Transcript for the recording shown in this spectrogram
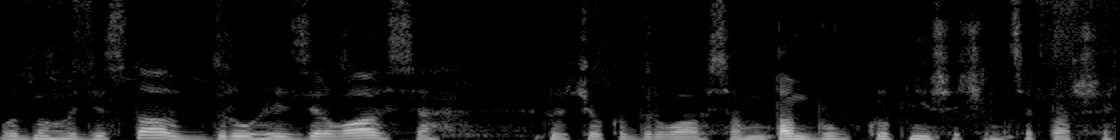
Одного дістав, другий зірвався, крючок обірвався. Ну там був крупніший, ніж цей перший.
